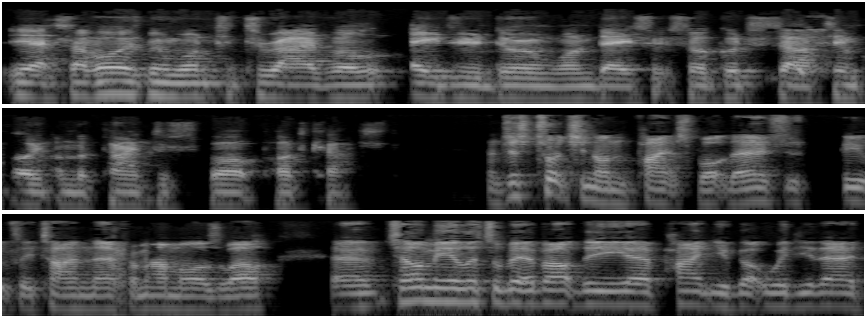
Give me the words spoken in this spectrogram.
Yes, I've always been wanting to rival Adrian Durham one day, so it's a good starting point on the Pint of Sport podcast. And just touching on Pint Sport there, it's just beautifully timed there from Amol as well. Uh, tell me a little bit about the uh, pint you've got with you there,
